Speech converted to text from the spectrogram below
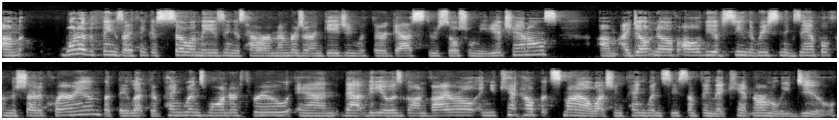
Um, one of the things I think is so amazing is how our members are engaging with their guests through social media channels. Um, I don't know if all of you have seen the recent example from the Shedd Aquarium, but they let their penguins wander through, and that video has gone viral. And you can't help but smile watching penguins see something they can't normally do.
